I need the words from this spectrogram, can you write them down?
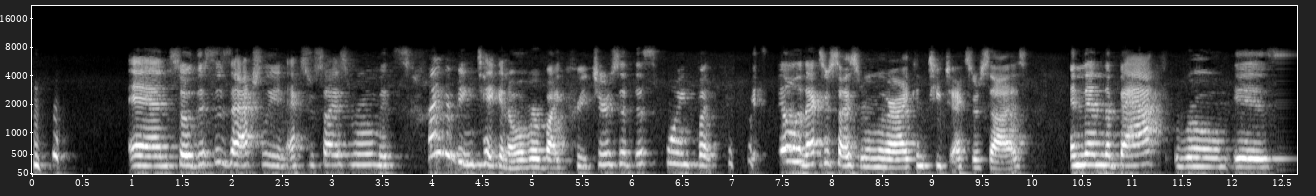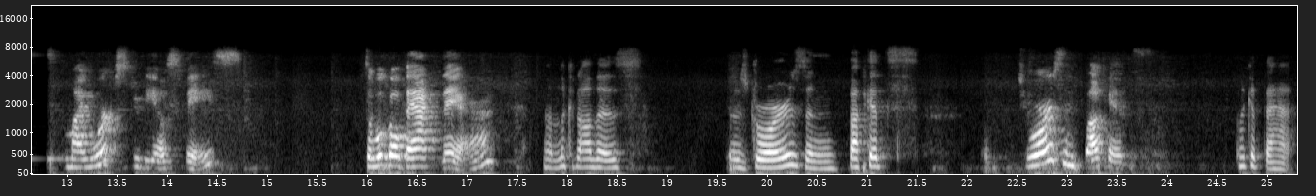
and so this is actually an exercise room. It's kind of being taken over by creatures at this point, but it's still an exercise room where I can teach exercise. And then the back room is my work studio space. So we'll go back there. And look at all those those drawers and buckets. Drawers and buckets. Look at that.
